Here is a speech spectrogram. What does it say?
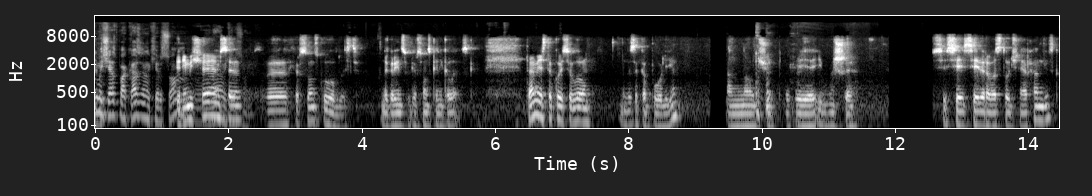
мы сейчас показываем Херсон. Перемещаемся в Херсонскую область, на границу Херсонской-Николаевской. Там есть такое село Высокополье. Оно чуть правее и выше северо-восточнее Архангельска.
